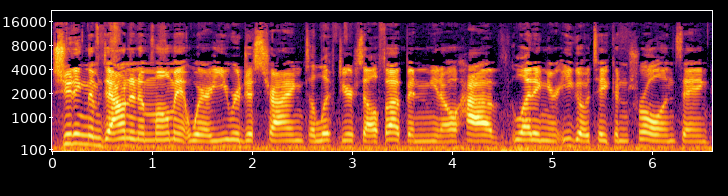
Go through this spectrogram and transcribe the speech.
shooting them down in a moment where you were just trying to lift yourself up and, you know, have letting your ego take control and saying,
